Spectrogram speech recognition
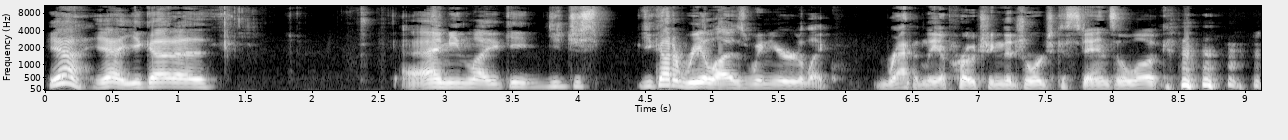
yeah, yeah, you gotta. I mean, like, you, you just. You gotta realize when you're, like, rapidly approaching the George Costanza look. and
